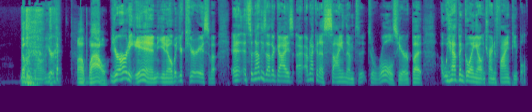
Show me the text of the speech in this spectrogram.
you know, you're. Oh, wow. you're already in, you know, but you're curious about. And, and so now these other guys, I, I'm not going to assign them to, to roles here, but we have been going out and trying to find people.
